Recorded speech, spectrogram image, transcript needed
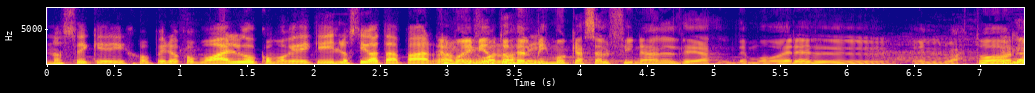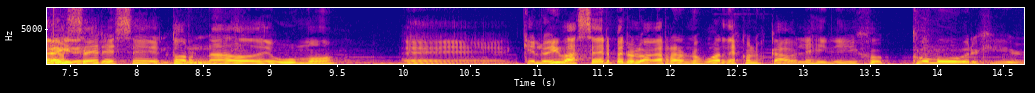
No sé qué dijo, pero como algo como que de que los iba a tapar. El movimiento es el así. mismo que hace al final de, de mover el, el bastón El y hacer ese tornado de humo. eh, que lo iba a hacer, pero lo agarraron los guardias con los cables y le dijo, come over here.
